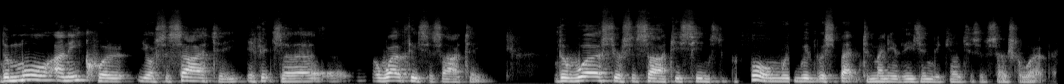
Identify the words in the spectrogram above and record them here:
the more unequal your society, if it's a, a wealthy society, the worse your society seems to perform with, with respect to many of these indicators of social well-being.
